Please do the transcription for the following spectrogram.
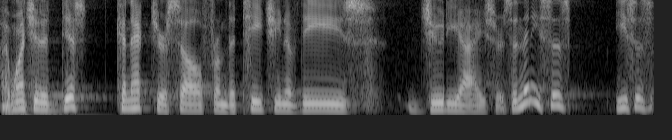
I want you to disconnect yourself from the teaching of these Judaizers. And then he says, he says,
